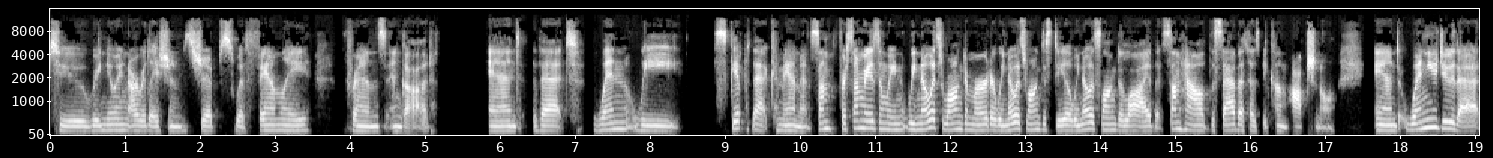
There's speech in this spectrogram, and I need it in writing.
to renewing our relationships with family, friends, and God. And that when we skip that commandment, some for some reason we we know it's wrong to murder, we know it's wrong to steal, we know it's wrong to lie, but somehow the Sabbath has become optional. And when you do that,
